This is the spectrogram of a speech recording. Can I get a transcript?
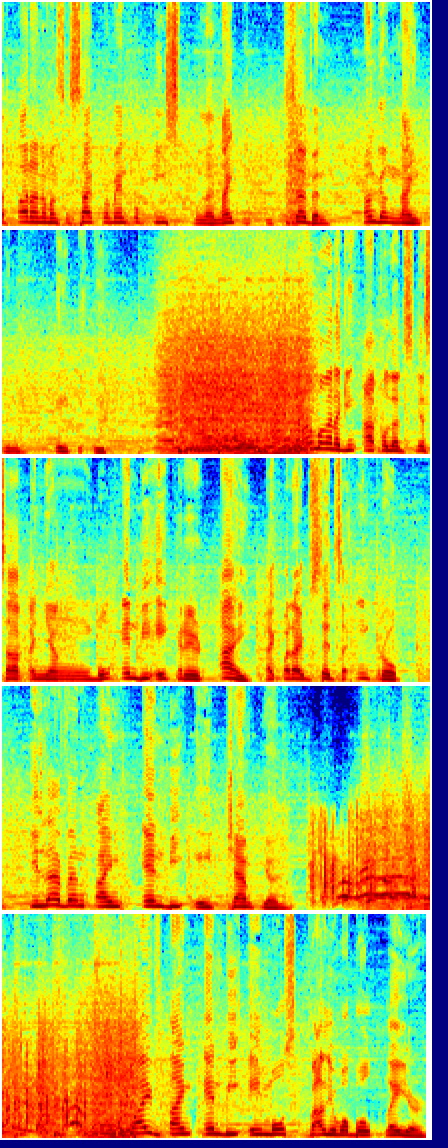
at para naman sa Sacramento Kings mula 1987 hanggang 1988. Ang mga naging accolades niya sa kanyang buong NBA career ay, like what I've said sa intro, 11-time NBA champion. 5-time NBA most valuable player.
